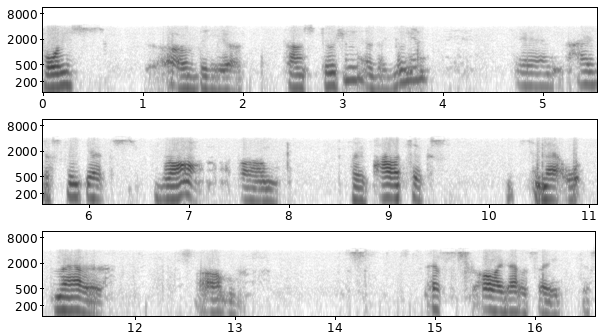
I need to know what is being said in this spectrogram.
voice of the uh, Constitution of the Union, and I just think that's wrong. Um, play politics in that matter. Um, that's all I got to say. Just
